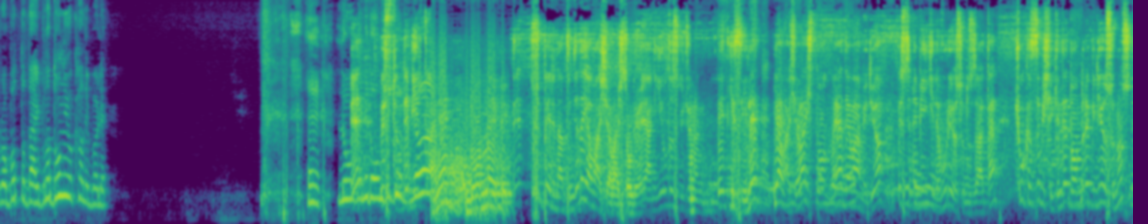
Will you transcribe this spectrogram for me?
robot da dahil buna donuyor kalıyor böyle. He, Lo beni ve dondurdu. üstünde bir Ya. tane donma efekti. Süperin atınca da yavaş yavaş doluyor. Yani yıldız gücünün etkisiyle yavaş yavaş donmaya devam ediyor. Üstüne bir iki de vuruyorsunuz zaten. Çok hızlı bir şekilde dondurabiliyorsunuz.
